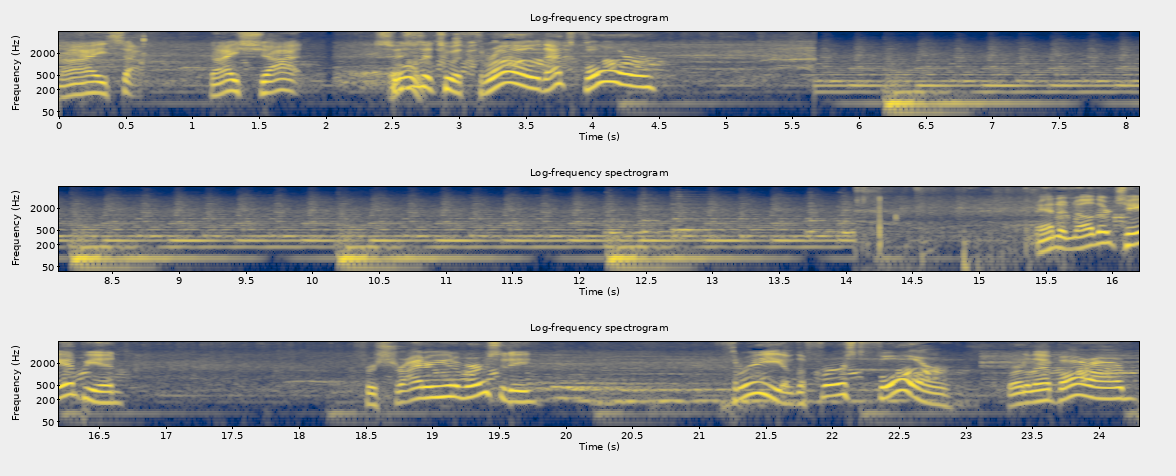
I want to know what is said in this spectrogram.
Nice, uh, nice shot. Switches it to a throw. That's four. And another champion for Schreiner University. Three of the first four. Front of that bar arm.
